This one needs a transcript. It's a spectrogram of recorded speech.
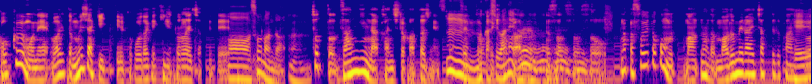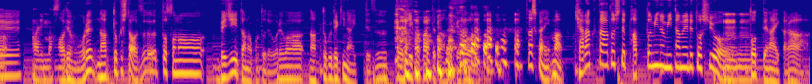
悟空もね、割と無邪気っていうところだけ切り取られちゃってて、ああ、そうなんだ。うん。ちょっと残忍な感じとかあったじゃないですか。うんうん Z の時とか昔はねうんうんそうそうそう。なんかそういうとこも、まあ、なんだ、丸められちゃってる感じはへえ。ありますね。あ、でも俺納得したわ。ずーっとその、ベジータのことで俺は納得できないってずーっと引っかかってたんだけど、確かに、まあ、キャラクターとしてパッと見の見た目で年を取ってないから、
